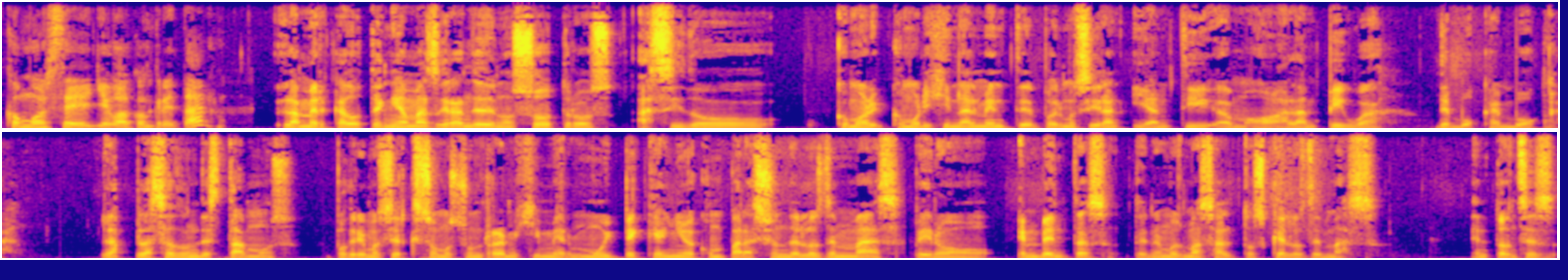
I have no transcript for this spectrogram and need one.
¿cómo se llegó a concretar? La mercadotecnia más grande de nosotros ha sido como, como originalmente podemos ir a, y anti, um, a la antigua de boca en boca. La plaza donde estamos podríamos decir que somos un régimen muy pequeño a comparación de los demás, pero en ventas tenemos más altos que los demás. Entonces,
